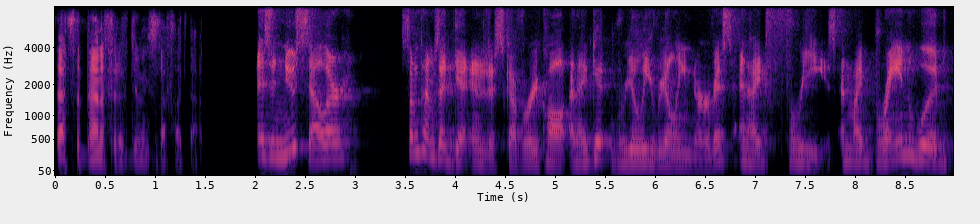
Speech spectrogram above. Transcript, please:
that's the benefit of doing stuff like that. As a new seller, sometimes I'd get in a discovery call and I'd get really, really nervous and I'd freeze and my brain would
